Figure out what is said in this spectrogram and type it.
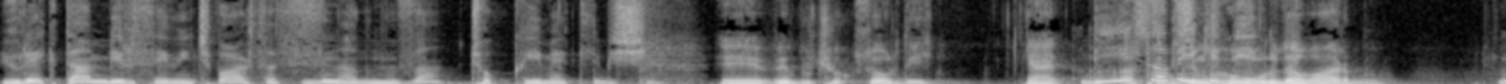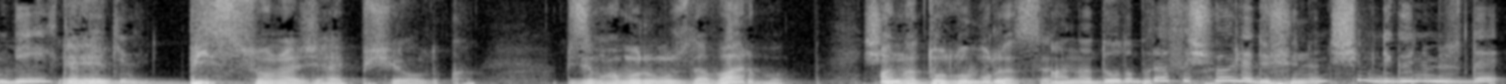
yürekten bir sevinç varsa sizin adınıza çok kıymetli bir şey. E, ve bu çok zor değil. Yani değil aslında tabii bizim ki hamurda değil. var bu. Değil tabii e, ki. Biz sonra acayip bir şey olduk. Bizim hamurumuzda var bu. Şimdi, Anadolu burası. Anadolu burası şöyle düşünün. Şimdi günümüzde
